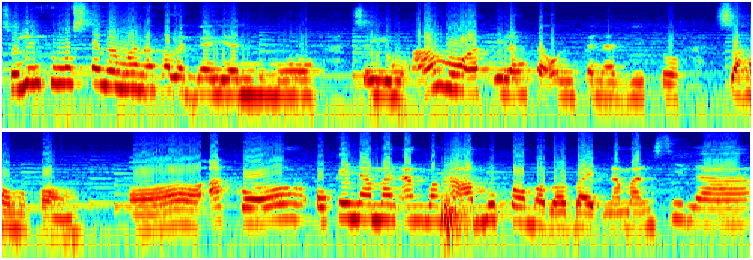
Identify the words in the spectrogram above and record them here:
So Lynn, kumusta naman ang kalagayan mo sa iyong amo at ilang taon ka na dito sa Hong Kong? Oh, ako, okay naman ang mga amo ko, mababait naman sila.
